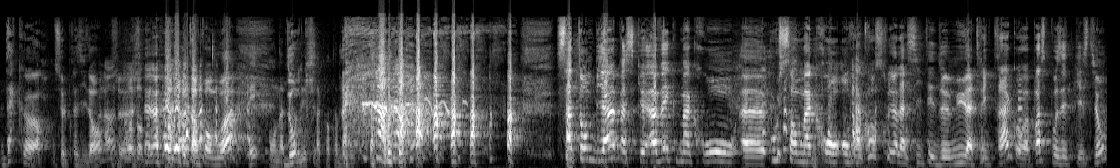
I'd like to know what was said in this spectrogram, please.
D'accord, monsieur le président. Voilà, Je-. Autant pour moi. Et on a Donc- perdu 50 abonnés. Ça tombe bien parce qu'avec Macron euh, ou sans Macron, on va construire la cité de Mu à Trick Track. On va pas se poser de questions.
